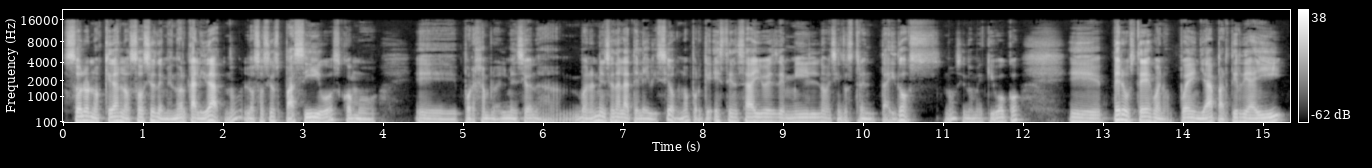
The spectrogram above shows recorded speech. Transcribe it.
solo nos quedan los socios de menor calidad, ¿no? Los socios pasivos, como eh, por ejemplo, él menciona, bueno, él menciona la televisión, ¿no? Porque este ensayo es de 1932, ¿no? Si no me equivoco. Eh, pero ustedes, bueno, pueden ya a partir de ahí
